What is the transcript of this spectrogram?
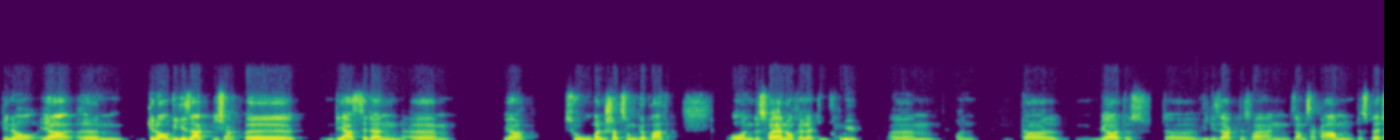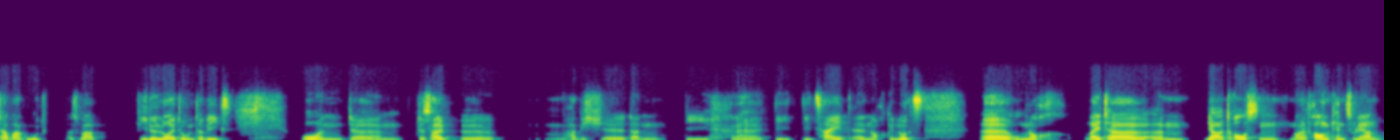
Genau, ja, ähm, genau, wie gesagt, ich habe äh, die erste dann ähm, ja, zur U-Bahn-Station gebracht und es war ja noch relativ früh. Ähm, und da, ja, das, da, wie gesagt, das war ein Samstagabend, das Wetter war gut, es waren viele Leute unterwegs. Und ähm, deshalb äh, habe ich äh, dann die, äh, die, die Zeit äh, noch genutzt, äh, um noch weiter ähm, ja, draußen neue Frauen kennenzulernen.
